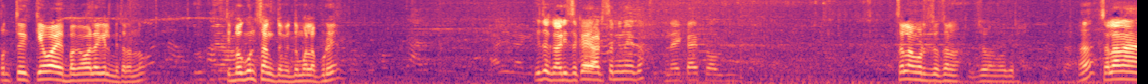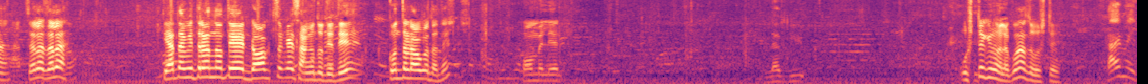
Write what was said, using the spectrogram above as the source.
पण ते केव्हा आहे बघावं लागेल मित्रांनो. ती बघून सांगतो मी तुम्हाला पुढे. इथं गाडीचं काही अडचणी नाही का? नाही काय प्रॉब्लेम चला वरती जाऊ, चला. जेवण वगैरे. हां? चला ना. चला चला. ते आता मित्रांनो ते डॉगचं काय सांगत होते ते. कोणता डॉग होता ते? पॉमेलियन लव यू उष्ट घेऊन आला. कोणाचं उष्ट काय माहीत?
